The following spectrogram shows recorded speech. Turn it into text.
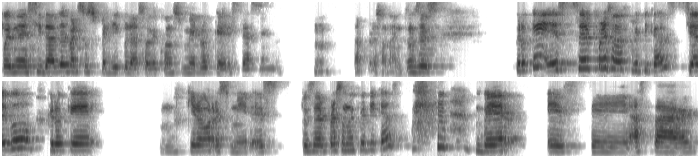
pues necesidad de ver sus películas o de consumir lo que esté haciendo. La persona. Entonces, creo que es ser personas críticas. Si algo creo que mm, quiero resumir es pues, ser personas críticas, ver este, hasta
